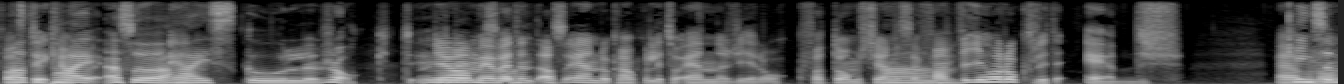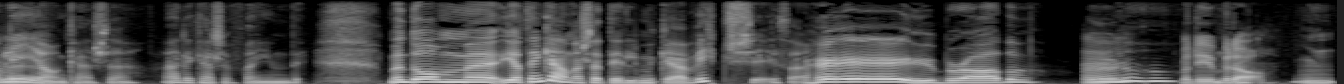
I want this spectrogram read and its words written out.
Ja, det typ high, alltså en- high school rock. Ja men jag så. vet inte, alltså ändå kanske lite så energy rock för att de känner sig, Ah. fan vi har också lite edge. Kings of vi- Leon kanske? Ja, det kanske för indie. Men de, eh, jag tänker annars att det är mycket Avicii. Så här, hey brother. Mm. Men det är ju bra. Mm.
